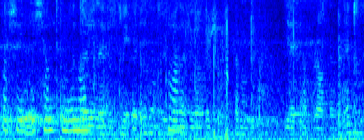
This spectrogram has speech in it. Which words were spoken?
160 minut. Pendolino jakieś 2 godziny, opóźnione było tam ileś tam procent, nie?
